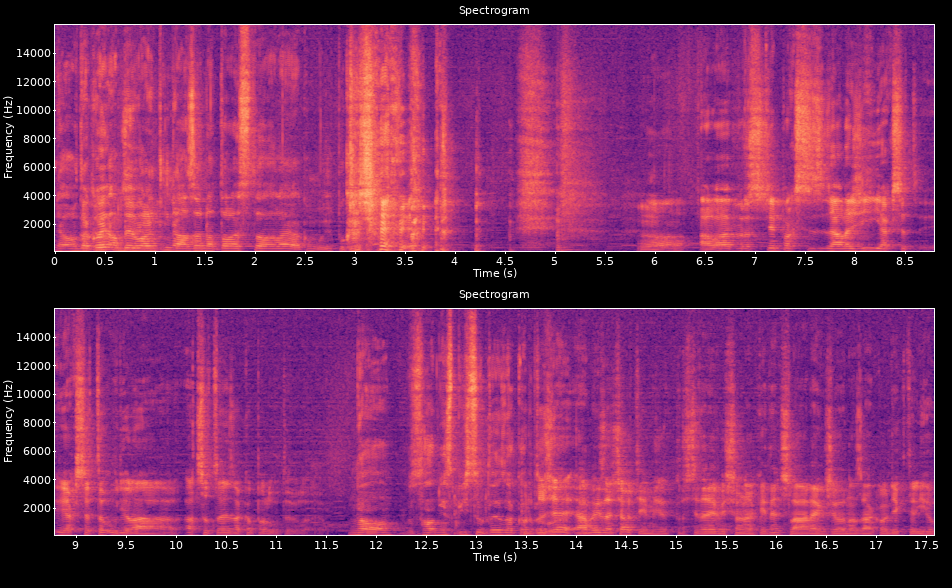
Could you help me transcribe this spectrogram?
Já mám takový ambivalentní názor na tohle, ale jako můžu pokračovat. No, ale prostě pak záleží, jak se, jak se to udělá a co to je za kapelu, ty vole. No, hlavně spíš co to je za kapelu. Protože já bych začal tím, že prostě tady vyšel nějaký ten článek, že jo, na základě kterého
